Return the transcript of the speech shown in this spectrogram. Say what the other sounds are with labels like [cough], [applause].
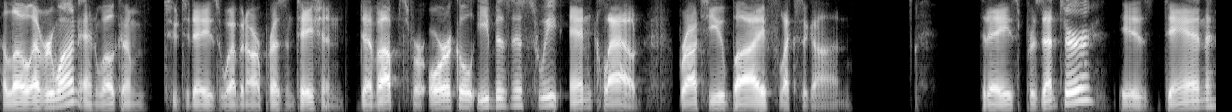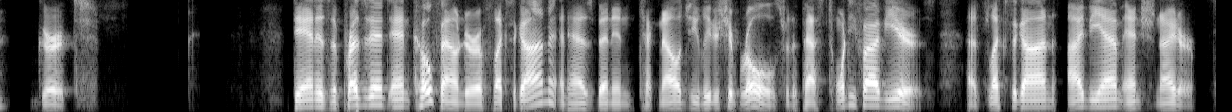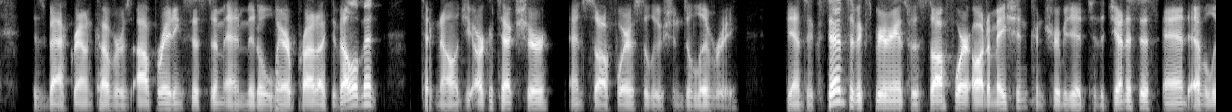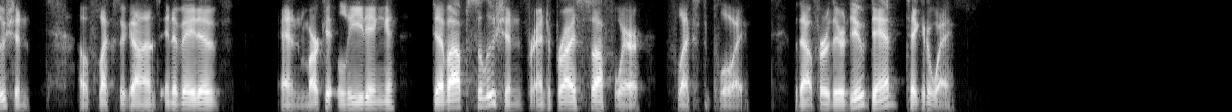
Hello, everyone, and welcome to today's webinar presentation, DevOps for Oracle eBusiness Suite and Cloud, brought to you by Flexagon. Today's presenter is Dan Goerdt. Dan is the president and co-founder of Flexagon and has been in technology leadership roles for the past 25 years at Flexagon, IBM, and Schneider. His background covers operating system and middleware product development, technology architecture, and software solution delivery. Dan's extensive experience with software automation contributed to the genesis and evolution of Flexagon's innovative and market-leading DevOps solution for enterprise software, FlexDeploy. Without further ado, Dan, take it away.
